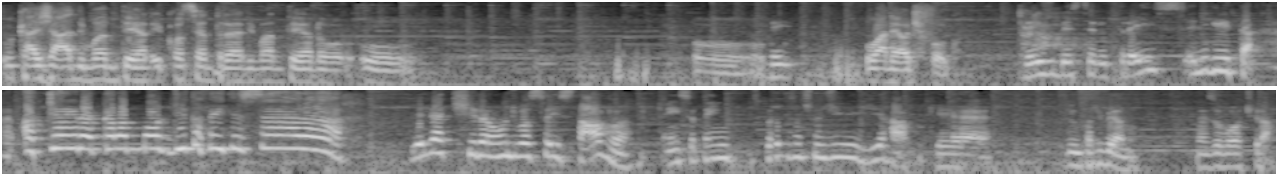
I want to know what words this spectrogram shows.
o cajado e mantendo, e concentrando e mantendo o. O. O anel de fogo. o besteiro 3, ele grita: Atira aquela maldita feiticeira! E ele atira onde você estava, aí você tem 50% de de, errar, porque é. Ele não tá te vendo. Mas eu vou atirar.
